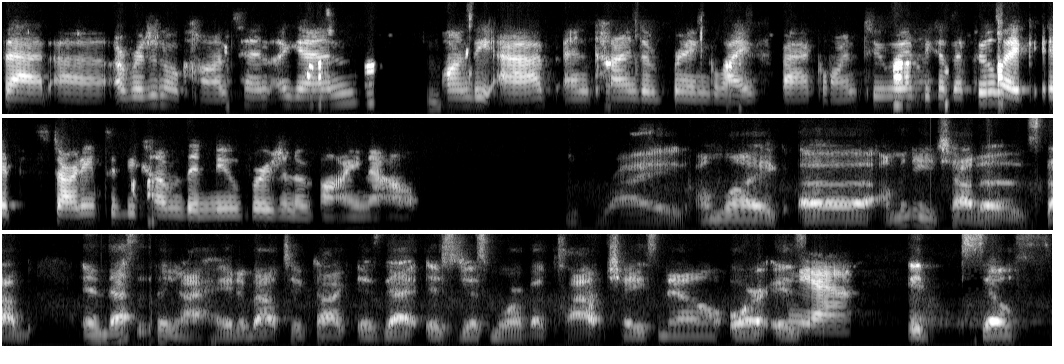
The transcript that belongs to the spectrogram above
that uh, original content again on the app and kind of bring life back onto it because I feel like it's starting to become the new version of Vine now. Right. I'm like, uh, I'm gonna need y'all to stop. And that's the thing I hate about TikTok is that it's just more of a cloud chase now, or is Yeah. it self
